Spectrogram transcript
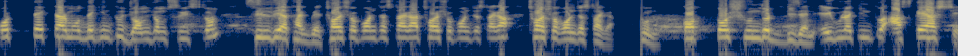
প্রত্যেকটার মধ্যে কিন্তু জমজম সুইস্টোন সিল দেওয়া থাকবে। ছয়শো পঞ্চাশ টাকা, ছয়শো পঞ্চাশ টাকা, ছয়শো পঞ্চাশ টাকা। দেখুন, কত সুন্দর ডিজাইন এইগুলা কিন্তু আজকে আসছে।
